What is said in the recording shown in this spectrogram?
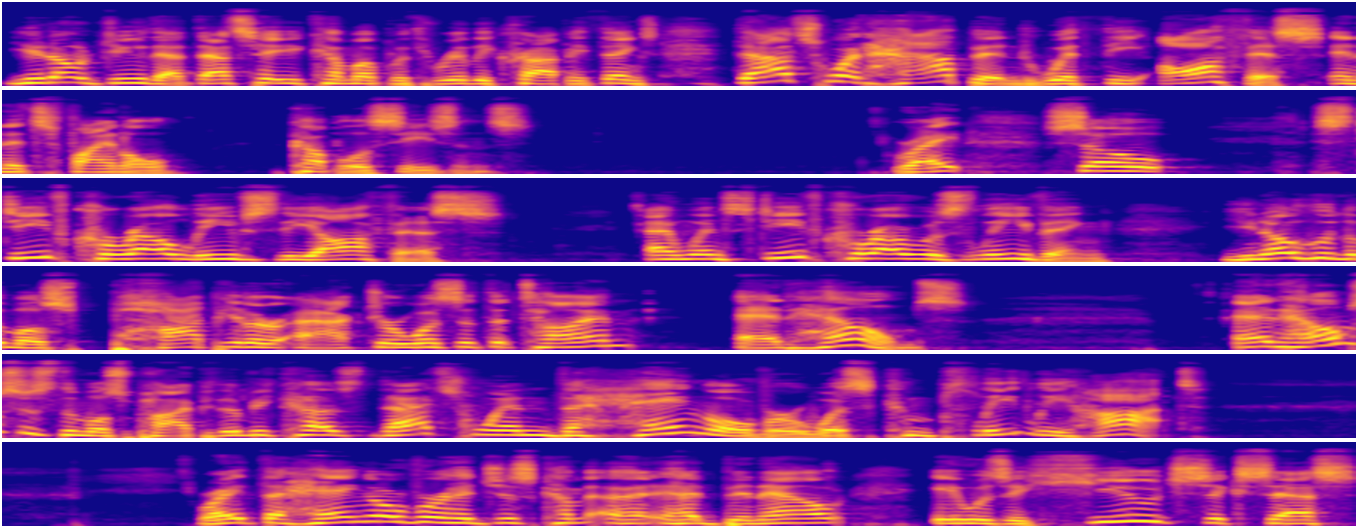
You don't do that. That's how you come up with really crappy things. That's what happened with The Office in its final couple of seasons. Right? So Steve Carell leaves The Office. And when Steve Carell was leaving, you know who the most popular actor was at the time? Ed Helms. Ed Helms was the most popular because that's when The Hangover was completely hot. Right? The Hangover had just come uh, had been out. It was a huge success.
